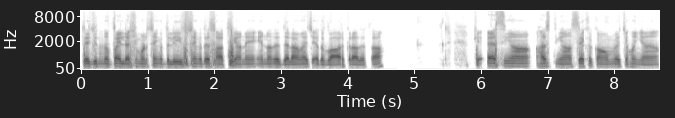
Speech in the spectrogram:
ਤੇ ਜਦੋਂ ਭਾਈ ਲక్ష్మణ ਸਿੰਘ, ਦਲੀਪ ਸਿੰਘ ਦੇ ਸਾਥੀਆਂ ਨੇ ਇਹਨਾਂ ਦੇ ਦਿਲਾਂ ਵਿੱਚ ਇਤਬਾਰ ਕਰਾ ਦਿੱਤਾ ਕਿ ਐਸੀਆਂ ਹਸਤੀਆਂ ਸਿੱਖ ਕੌਮ ਵਿੱਚ ਹੋਈਆਂ ਆ।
